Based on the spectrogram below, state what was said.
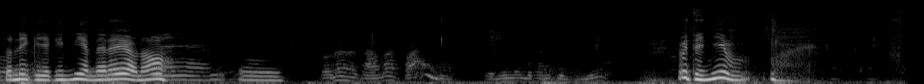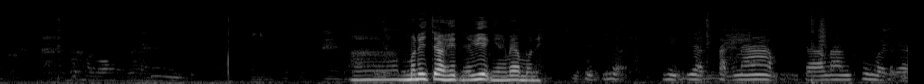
นตอนนี้ก็อยากกินเมียบได้แล้วเนาะแม่โอ้ยอุ้ยแต่ยิ้ม อ่ามื้อนี้เจ้าเฮ็ดหยังเวียกหยังได้มื้อนี้เห็ดเลือดเห็ดเลือดตักน้ำการล้างถ้วยแล้วก็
